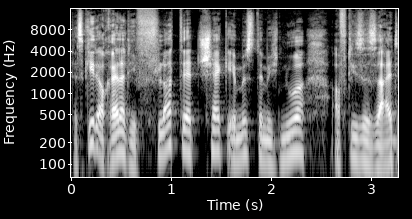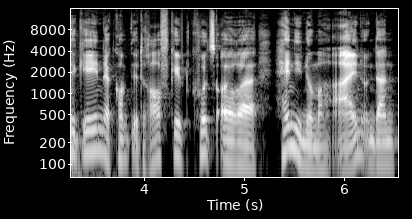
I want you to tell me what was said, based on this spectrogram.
Das geht auch relativ flott, der Check. Ihr müsst nämlich nur auf diese Seite gehen, da kommt ihr drauf, gebt kurz eure Handynummer ein und dann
